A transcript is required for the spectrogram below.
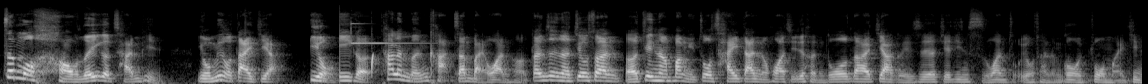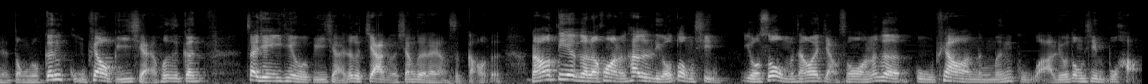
这么好的一个产品有没有代价？有。第一个，它的门槛三百万哈，但是呢，就算呃券商帮你做拆单的话，其实很多大概价格也是要接近十万左右才能够做买进的动作，跟股票比起来，或是跟。债券 ETF 比起来，这个价格相对来讲是高的。然后第二个的话呢，它的流动性，有时候我们常会讲说，那个股票啊，冷门股啊，流动性不好。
